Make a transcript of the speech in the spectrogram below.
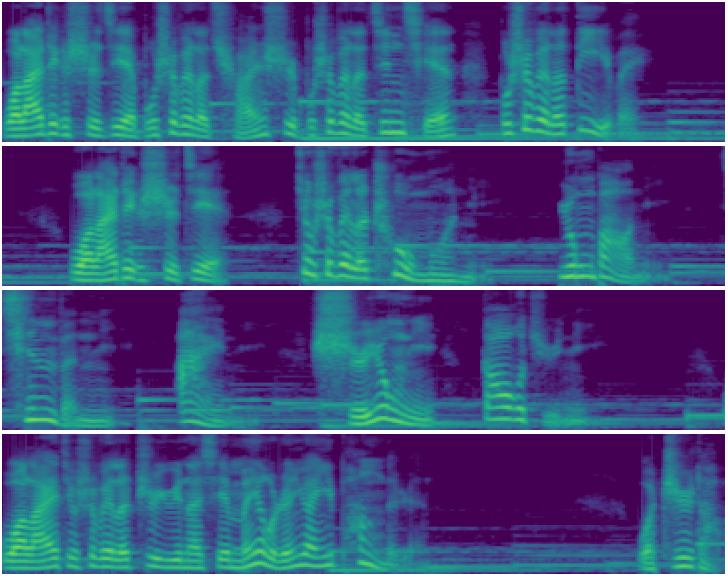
我来这个世界不是为了权势，不是为了金钱，不是为了地位，我来这个世界就是为了触摸你、拥抱你、亲吻你、爱你、使用你、高举你。我来就是为了治愈那些没有人愿意碰的人。我知道，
